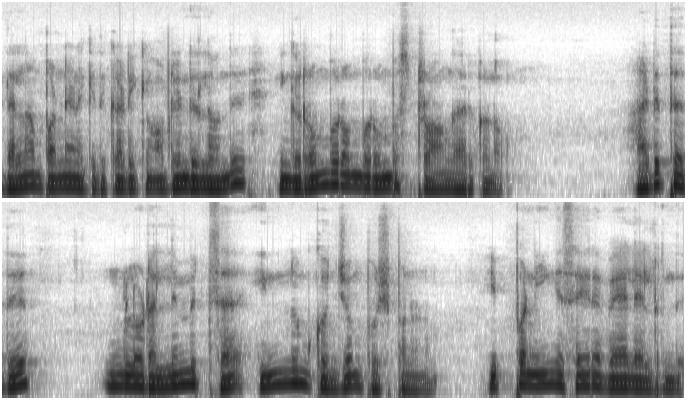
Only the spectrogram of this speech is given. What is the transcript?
இதெல்லாம் பண்ண எனக்கு இது கிடைக்கும் அப்படின்றதுல வந்து நீங்கள் ரொம்ப ரொம்ப ரொம்ப ஸ்ட்ராங்காக இருக்கணும். அடுத்தது உங்களோட லிமிட்ஸை இன்னும் கொஞ்சம் புஷ் பண்ணணும். இப்போ நீங்கள் செய்கிற வேலையிலேருந்து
